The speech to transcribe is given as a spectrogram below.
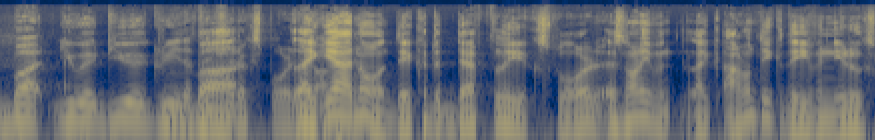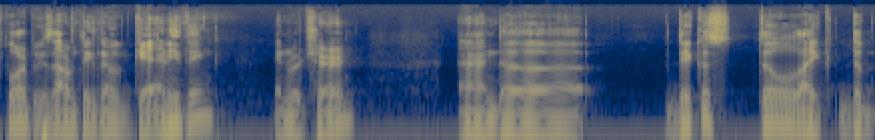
But you do you agree that they should explore? like, yeah, no, they could definitely explore. It's not even like I don't think they even need to explore because I don't think they'll get anything in return, and uh, they could still like the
